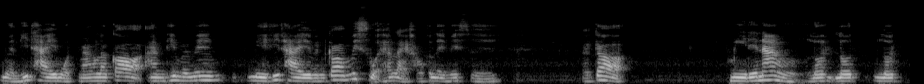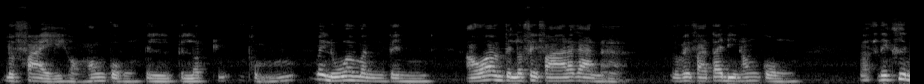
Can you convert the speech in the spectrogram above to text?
เหมือนที่ไทยหมดมั้งแล้วก็อันที่มันไม่มีที่ไทยมันก็ไม่สวยเท่าไหร่เขาก็เลยไม่ซื้อ แล้วก็มีได้นั่งรถรถรถรถไฟของฮ่องกงเป็นเป็นรถผมไม่รู้ว่ามันเป็น เอาว่ามันเป็นรถไฟฟ้าแล้วกันอะรถไฟฟ้าใต้ดินฮ่องกงก็ได้ขึ้น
